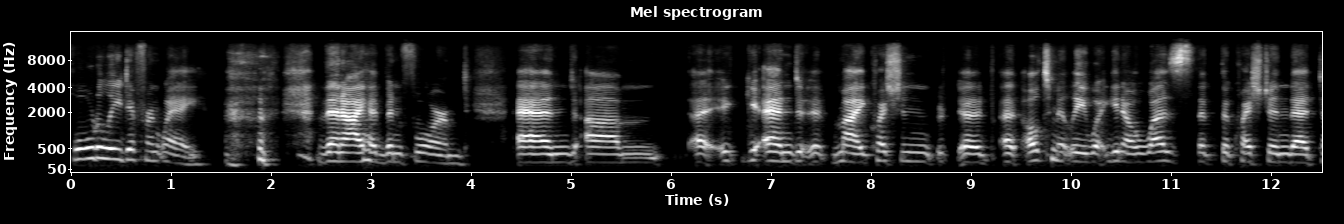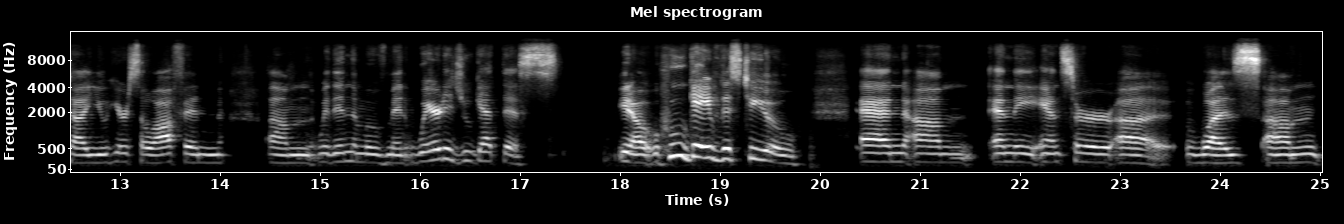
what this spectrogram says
totally different way than I had been formed. And um, uh, and uh, my question uh, uh, ultimately, what you know, was the the question that uh, you hear so often um, within the movement: Where did you get this? You know, who gave this to you? And um, and the answer uh, was um,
